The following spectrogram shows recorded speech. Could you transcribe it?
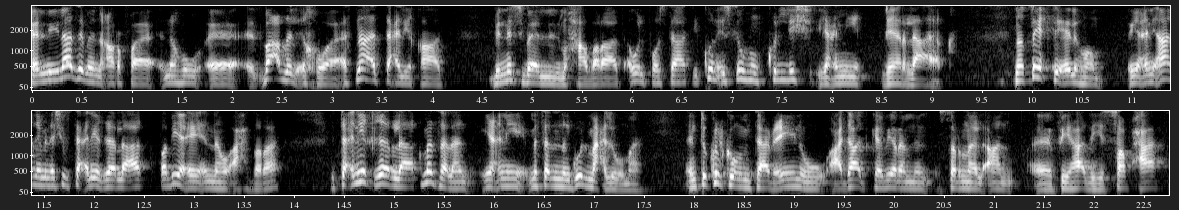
اللي لازم نعرفه أنه بعض الإخوة أثناء التعليقات بالنسبة للمحاضرات أو البوستات يكون أسلوبهم كلش يعني غير لائق. نصيحتي لهم يعني أنا من أشوف تعليق غير لائق طبيعي أنه أحضره. التعليق غير لائق مثلا يعني مثلا نقول معلومة. أنتم كلكم متابعين وأعداد كبيرة من صرنا الآن في هذه الصفحة.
